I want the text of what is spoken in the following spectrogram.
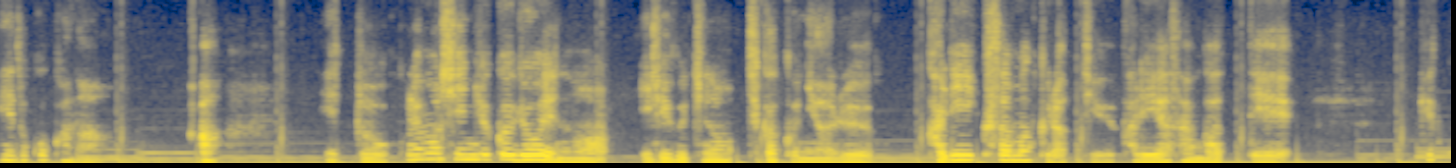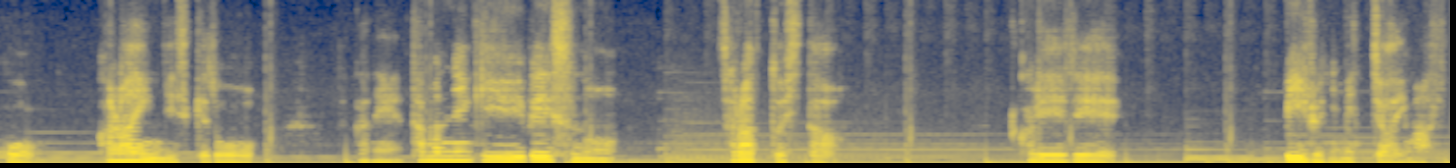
えー、どこかな？あ、えっと、これも新宿御苑の入り口の近くにあるカリー草枕っていうカレー屋さんがあって、結構辛いんですけど、なんかね、玉ねぎベースのさらっとしたカレーで、ビールにめっちゃ合います。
